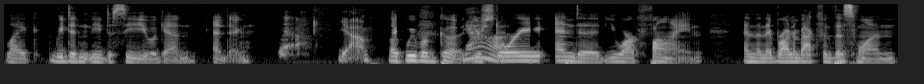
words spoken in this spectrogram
like we didn't need to see you again ending. Yeah. yeah Like we were good. Yeah. Your story ended. You are fine. And then they brought him back for this one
